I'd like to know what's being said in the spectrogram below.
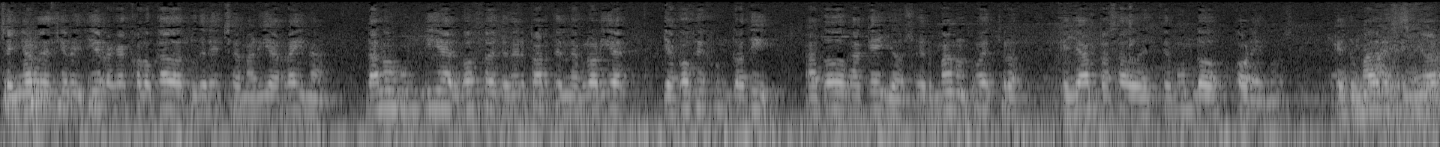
Señor de cielo y tierra, que has colocado a tu derecha María Reina, danos un día el gozo de tener parte en la gloria y acoge junto a ti a todos aquellos hermanos nuestros que ya han pasado de este mundo. Oremos. Que tu Madre, Señor,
